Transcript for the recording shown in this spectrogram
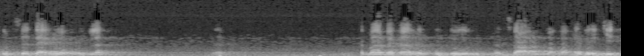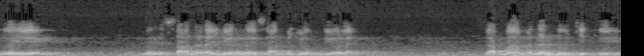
คุณเสื้อแดงหลงอีกแล้วนะอาตมาไปหาหลวงปู่ดูลท่านสอนบอกว่าให้ดูจิตตัวเอง ไม่ได้สอนอะไรเยอะเลยสอนประโยคเดียวแหละ กลับมามานั่งดูจิตตัวเอง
